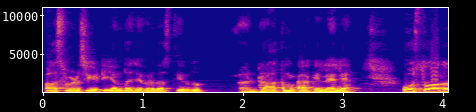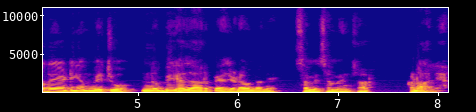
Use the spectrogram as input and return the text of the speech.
ਪਾਸਵਰਡ ਸੀ ਏਟੀਐਮ ਦਾ ਜ਼ਬਰਦਸਤੀ, ਉਹ ਤੋਂ ਡਰਾ ਧਮਕਾ ਕੇ ਲੈ ਲਿਆ। ਉਸ ਤੋਂ ਬਾਅਦ ਉਹਦੇ ਏਟੀਐਮ ਵਿੱਚੋਂ 90000 ਰੁਪਏ ਜਿਹੜਾ ਉਹਨਾਂ ਨੇ ਸਮੇਂ-ਸਮੇਂ ਅਨੁਸਾਰ ਕਢਾ ਲਿਆ।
